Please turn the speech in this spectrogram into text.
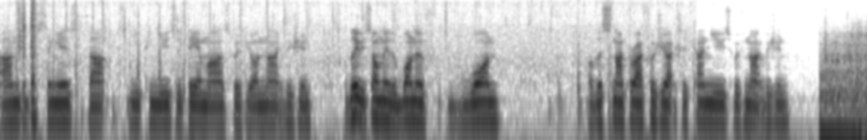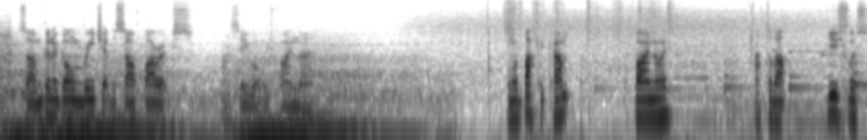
and the best thing is that you can use the DMRs with your night vision. I believe it's only the one of one of the sniper rifles you actually can use with night vision. So I'm going to go and recheck the south barracks and see what we find there. And we're back at camp, finally. After that useless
